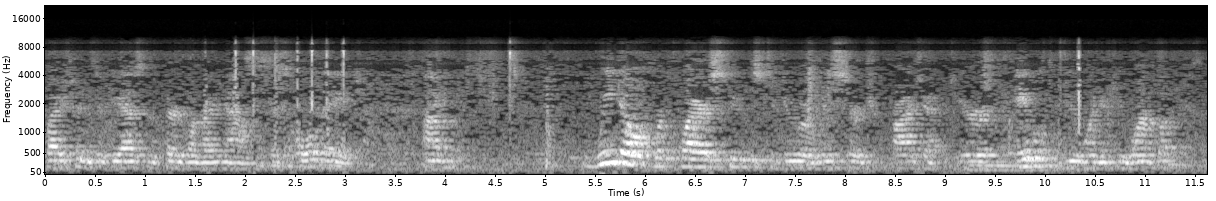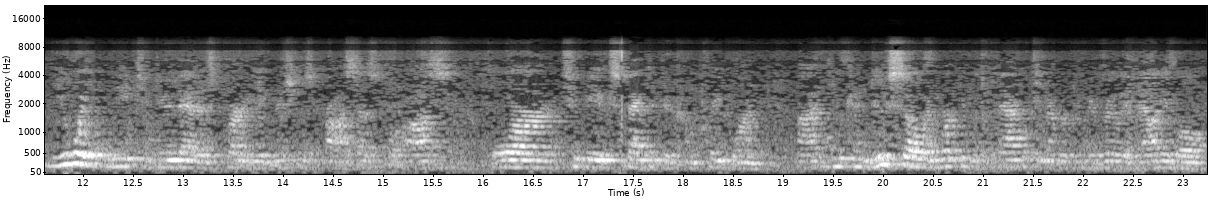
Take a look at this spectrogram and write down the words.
questions if you ask the third one right now, it's old age. Um, We don't require students to do a research project. You're able to do one if you want, but you wouldn't need to do that as part of the admissions process for us or to be expected to complete one. Uh, You can do so, and working with a faculty member can be really valuable,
